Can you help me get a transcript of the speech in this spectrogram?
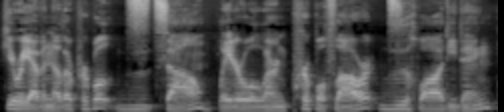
Here we have another purple, Zicao. Later we'll learn purple flower, Zihua Di Ding.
